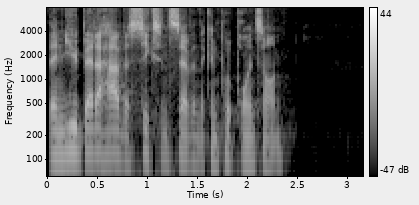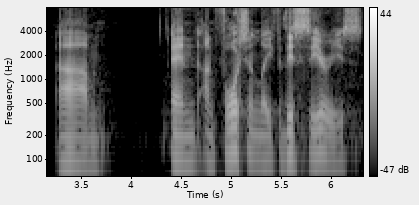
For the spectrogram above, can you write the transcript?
then you better have a six and seven that can put points on. Um, and unfortunately for this series,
